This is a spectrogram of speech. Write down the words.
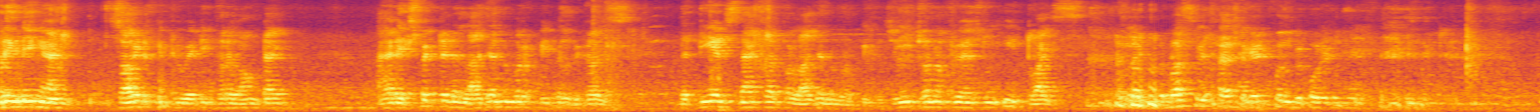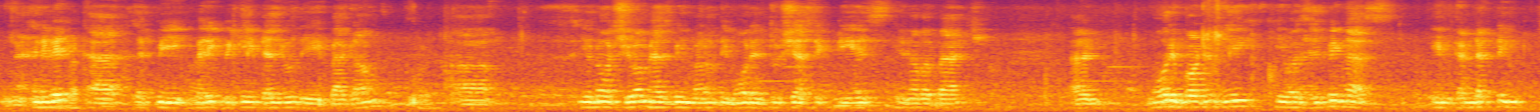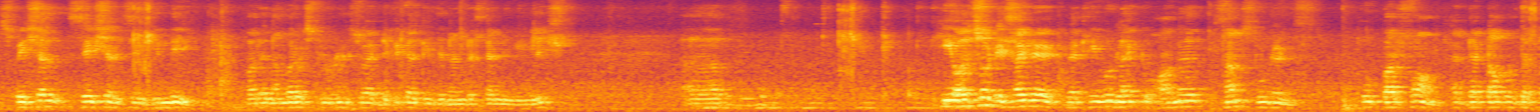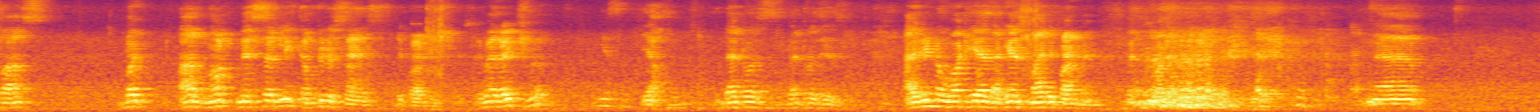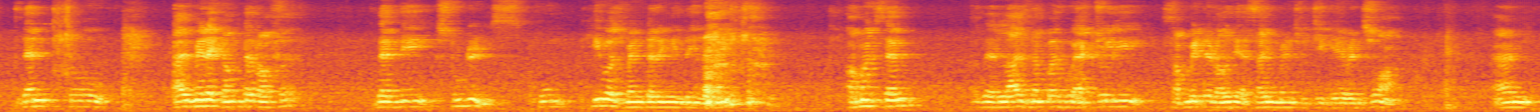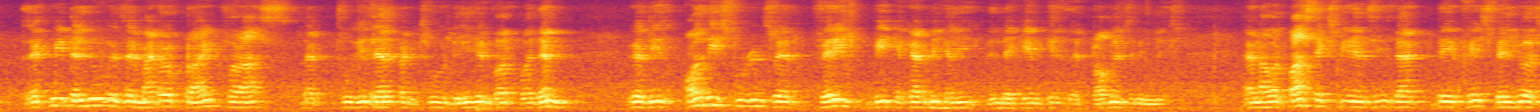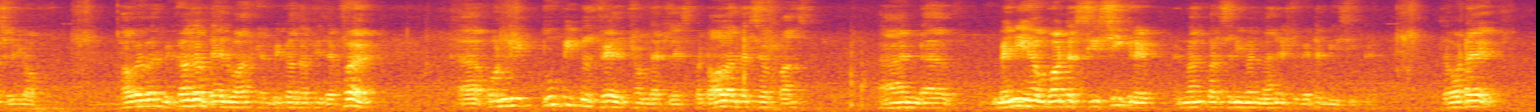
Good evening and sorry to keep you waiting for a long time. I had expected a larger number of people because the tea and snacks are for larger number of people. So each one of you has to eat twice. the bus which has to get full before it will move. Anyway, uh, let me very quickly tell you the background. Uh, you know, Shivam has been one of the more enthusiastic TAs in our batch. And more importantly, he was helping us in conducting special sessions in Hindi for a number of students who had difficulties in understanding English. Uh, he also decided that he would like to honor some students who perform at the top of the class, but are not necessarily computer science department students. Am I right, Shiva? Yes, sir. Yeah, that was, that was his. I didn't know what he has against my department, Uh, then to, I made a counter offer that the students whom he was mentoring in the evening, amongst them, the large number who actually submitted all the assignments which he gave and so on. And let me tell you, it's a matter of pride for us that through his help and through diligent work by them, because these, all these students were very weak academically when they came here, they had problems in English. And our past experience is that they face failures very often. However, because of their work and because of his effort, uh, only two people failed from that list, but all others have passed. And uh, many have got a CC grade, and one person even managed to get a BC grade. So what I,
